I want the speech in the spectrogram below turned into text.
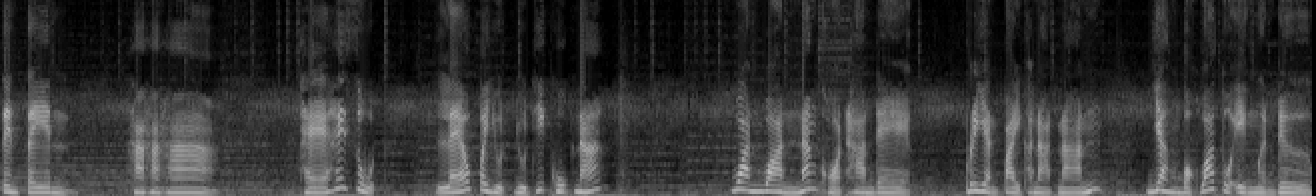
เต้นเต้นฮ่าฮ่าฮ่าแถให้สุด แล้วไปหยุดอยู่ที่คุกนะ วันวันๆนั่งขอทานแดก เปลี่ยนไปขนาดนั้น ยังบอกว่าตัวเองเหมือนเดิม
